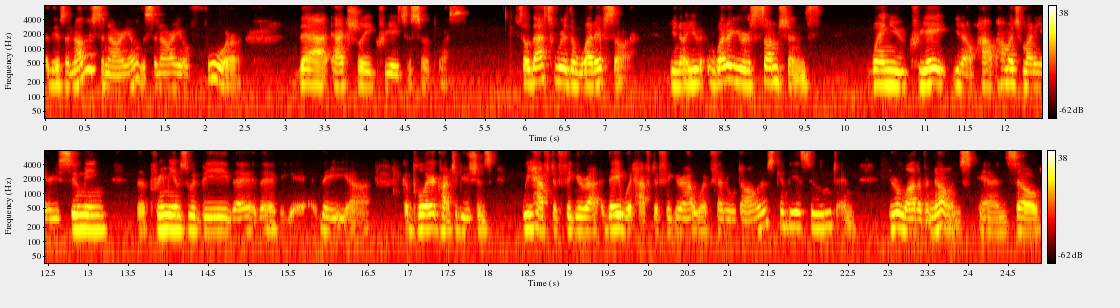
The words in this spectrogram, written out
there's another scenario, the scenario four, that actually creates a surplus. So that's where the what ifs are. You know, you what are your assumptions when you create? You know, how how much money are you assuming the premiums would be, the the the uh, employer contributions? We have to figure out. They would have to figure out what federal dollars can be assumed, and there are a lot of unknowns. And so,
